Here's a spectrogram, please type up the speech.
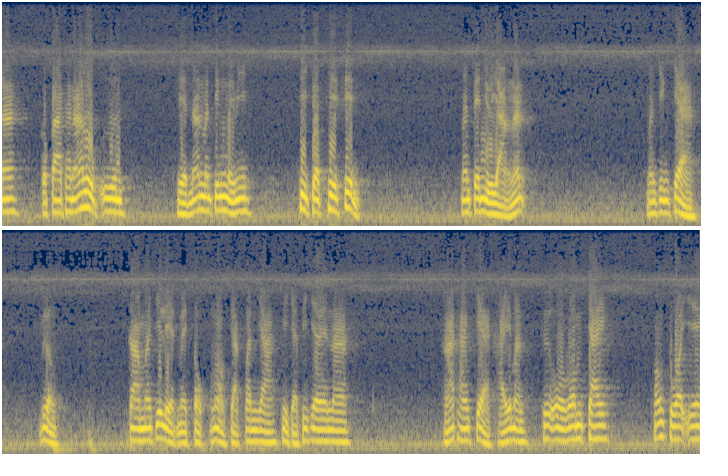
มา ก็ปรารถนารูปอื่น เหตุนั้นมันจึงไม่มีที่จบที่สิ้น มันเป็นอยู่อย่างนั้น มันจึงแก่เรื่อง กามาจิเลสไม่ตกนอกจากปัญญาที่จะพิจารณา หาทางแก้ไขมัน คือโอรมใจของตัวเอง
